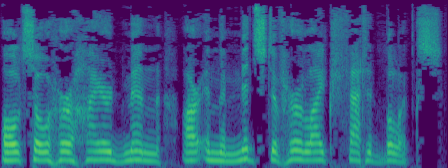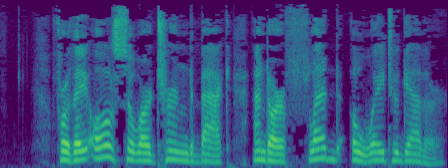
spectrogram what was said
Also her hired men are in the midst of her like fatted bullocks. For they also are turned back, and are fled away together.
